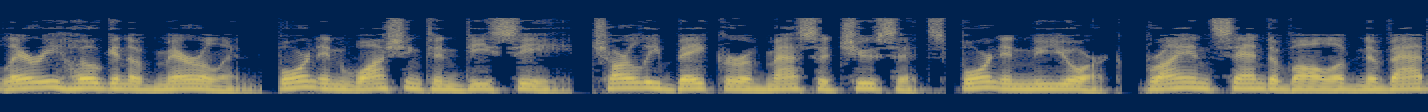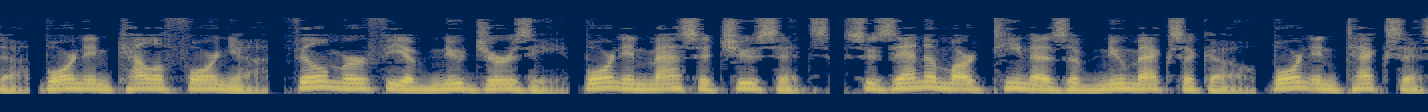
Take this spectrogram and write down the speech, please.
Larry Hogan of Maryland born in Washington, D.C., Charlie Baker of Massachusetts born in New York, Brian Sandoval of Nevada born in California, Phil Murphy of New Jersey born in Massachusetts, Susana Martinez of New Mexico born in Texas,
